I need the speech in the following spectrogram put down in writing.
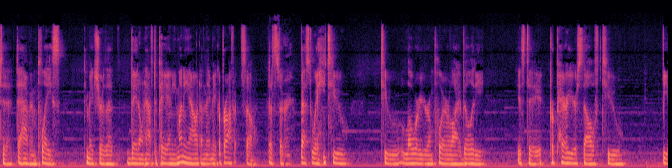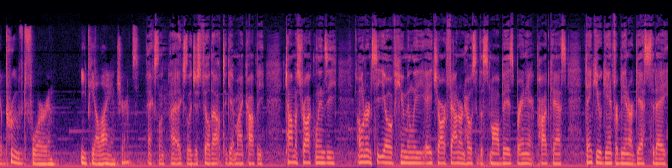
to, to have in place to make sure that they don't have to pay any money out and they make a profit. So that's the best way to to lower your employer liability is to prepare yourself to be approved for EPLI insurance. Excellent. I actually just filled out to get my copy. Thomas Rock Lindsay, owner and CEO of Humanly HR, founder and host of the Small Biz Brainiac podcast. Thank you again for being our guest today.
